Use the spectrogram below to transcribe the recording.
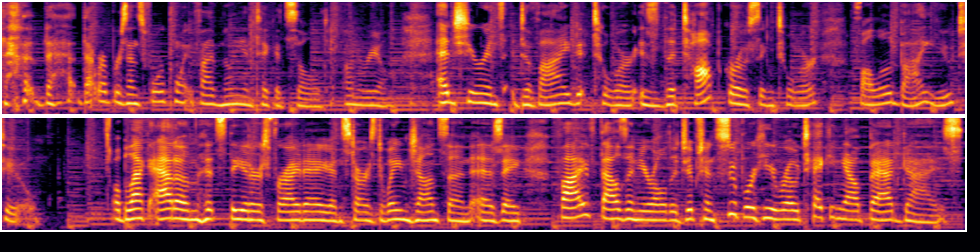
That, that, that represents 4.5 million tickets sold. Unreal. Ed Sheeran's Divide Tour is the top grossing tour, followed by U2. Well, Black Adam hits theaters Friday and stars Dwayne Johnson as a 5,000 year old Egyptian superhero taking out bad guys.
